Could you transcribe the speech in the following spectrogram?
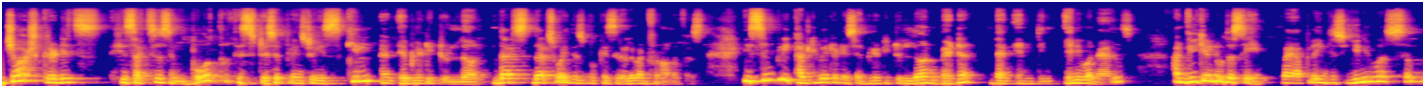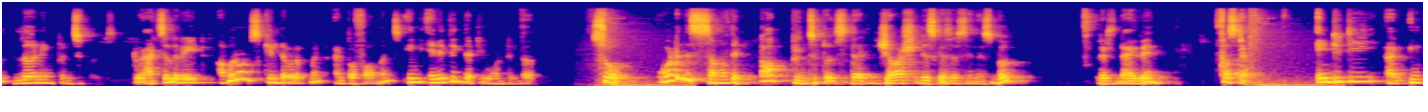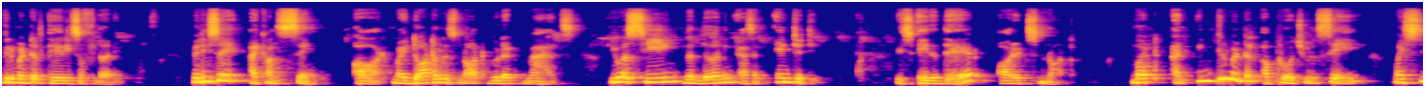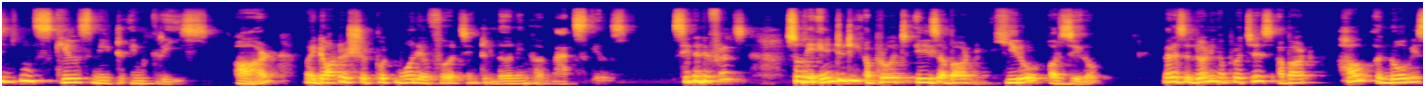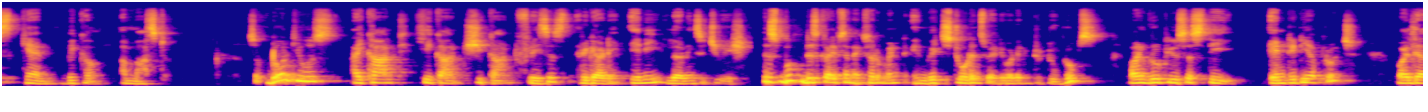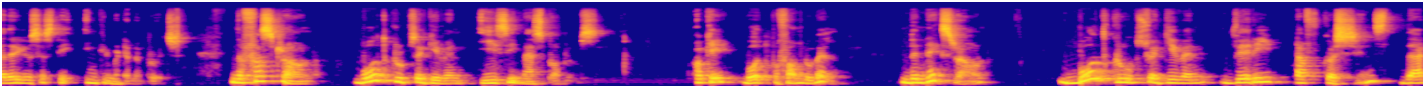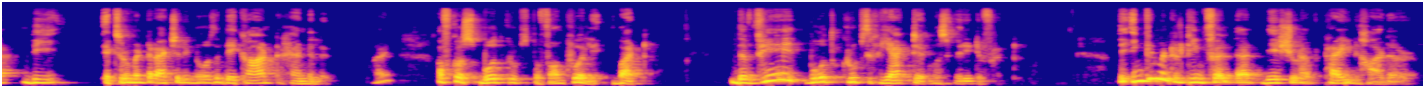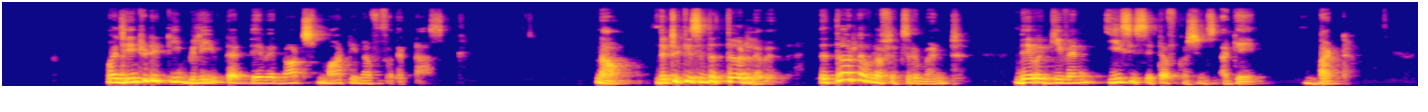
Josh credits his success in both of these disciplines to his skill and ability to learn. That's, that's why this book is relevant for all of us. He simply cultivated his ability to learn better than anything, anyone else. And we can do the same by applying his universal learning principles to accelerate our own skill development and performance in anything that you want to learn. So, what are the, some of the top principles that Josh discusses in his book? Let's dive in. First up, entity and incremental theories of learning. When you say, I can't sing, or my daughter is not good at maths, you are seeing the learning as an entity. It's either there or it's not. But an incremental approach will say, my singing skills need to increase, or my daughter should put more efforts into learning her math skills. See the difference? So the entity approach is about hero or zero, whereas the learning approach is about how a novice can become a master. So don't use I can't, he can't, she can't phrases regarding any learning situation. This book describes an experiment in which students were divided into two groups. One group uses the entity approach, while the other uses the incremental approach. In the first round, both groups are given easy math problems. Okay, both performed well. In the next round, both groups were given very tough questions that the experimenter actually knows that they can't handle it? Of course, both groups performed poorly, but the way both groups reacted was very different. The incremental team felt that they should have tried harder, while the entity team believed that they were not smart enough for the task. Now, the trick is in the third level. The third level of experiment, they were given easy set of questions again, but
